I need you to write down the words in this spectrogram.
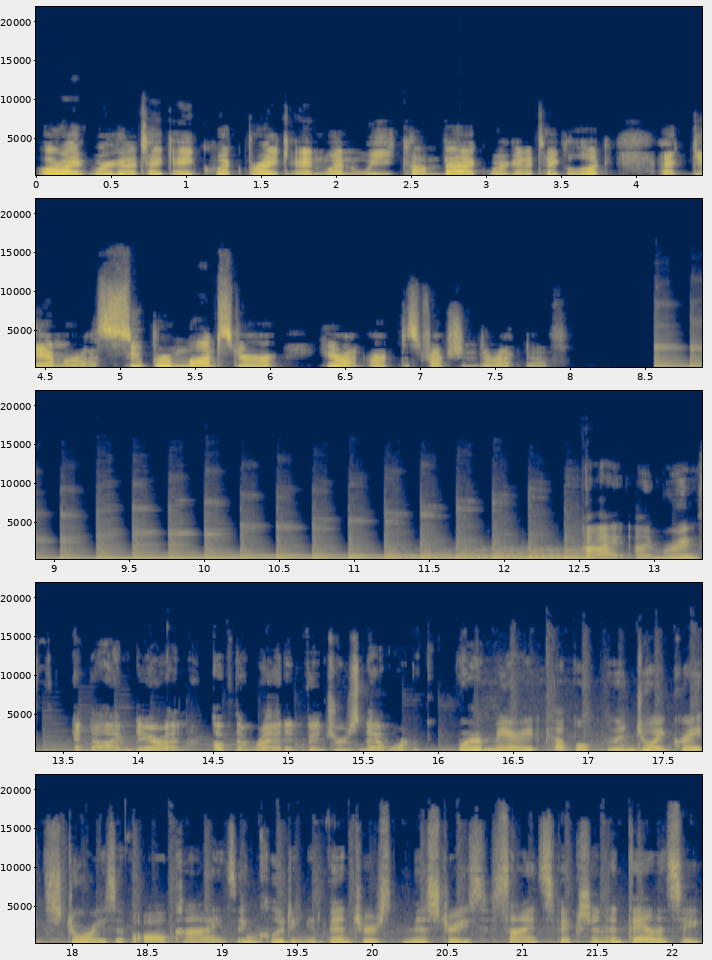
All right, we're going to take a quick break, and when we come back, we're going to take a look at Gamera Super Monster here on Earth Destruction Directive. Hi, I'm Ruth. And I'm Darren of the Rad Adventures Network. We're a married couple who enjoy great stories of all kinds, including adventures, mysteries, science fiction, and fantasy.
